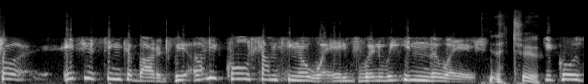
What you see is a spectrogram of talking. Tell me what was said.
So, if you think about it, we only call something a wave when we're in the wave. True. Because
